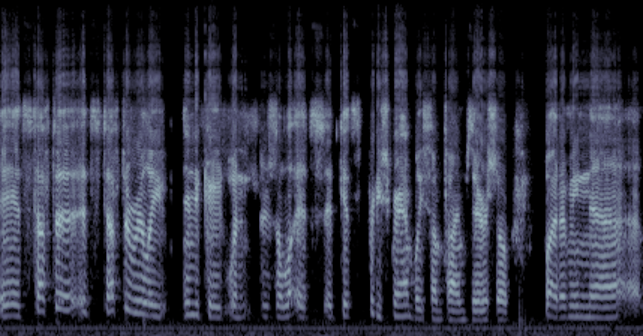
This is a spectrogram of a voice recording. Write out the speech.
It's tough to it's tough to really indicate when there's a lot. it's it gets pretty scrambly sometimes there. So, but I mean, uh,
